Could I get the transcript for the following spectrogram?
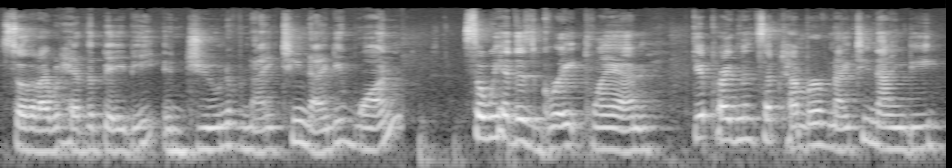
so that I would have the baby in June of 1991. So we had this great plan get pregnant September of 1990,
